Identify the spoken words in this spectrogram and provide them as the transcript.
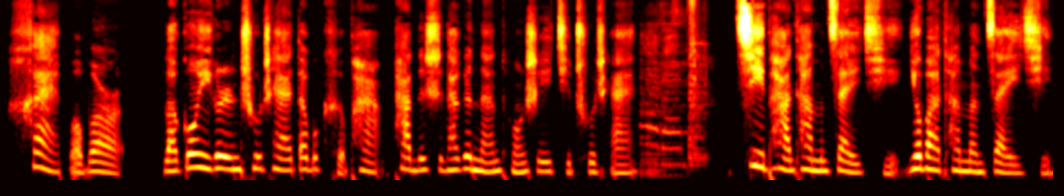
嗨，宝贝儿，老公一个人出差倒不可怕，怕的是他跟男同事一起出差。既怕他们在一起，又怕他们在一起。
